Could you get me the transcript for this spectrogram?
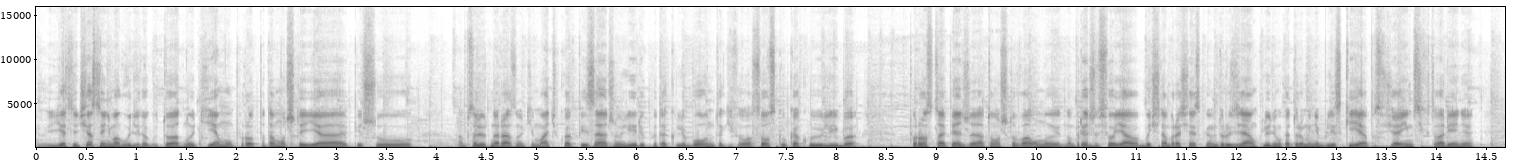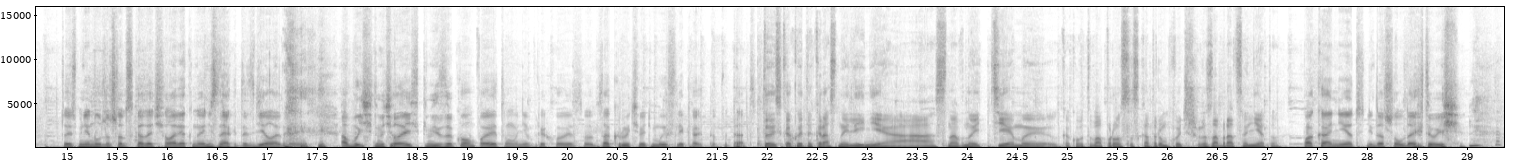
если честно, я не могу выделить какую-то одну тему, потому что я пишу абсолютно разную тематику, как пейзажную лирику, так и любовную, так и философскую какую-либо. Просто, опять же, о том, что волнует. Но прежде всего я обычно обращаюсь к своим друзьям, к людям, которые мне близки, я посвящаю им стихотворение. То есть мне нужно что-то сказать человеку, но я не знаю, как это сделать ну, обычным человеческим языком, поэтому мне приходится вот, закручивать мысли как-то пытаться. То есть какой-то красной линии, а основной темы, какого-то вопроса, с которым хочешь разобраться, нету? Пока нет, не дошел до этого еще.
